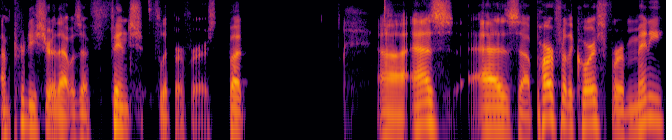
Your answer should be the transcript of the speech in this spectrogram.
I'm pretty sure that was a Finch flipper first, but uh, as as uh, par for the course for many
